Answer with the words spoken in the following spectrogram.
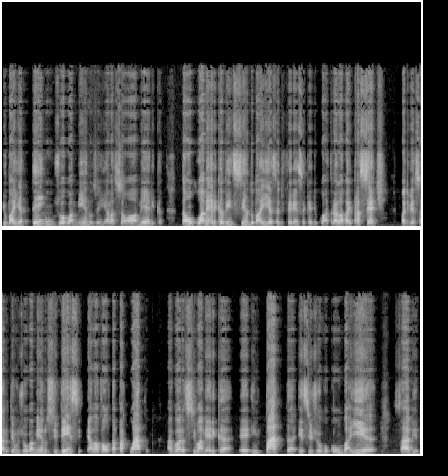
e o Bahia tem um jogo a menos em relação ao América. Então, o América vencendo o Bahia, essa diferença que é de quatro, ela vai para sete. O adversário tem um jogo a menos, se vence, ela volta para quatro. Agora, se o América é, empata esse jogo com o Bahia, sabe?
